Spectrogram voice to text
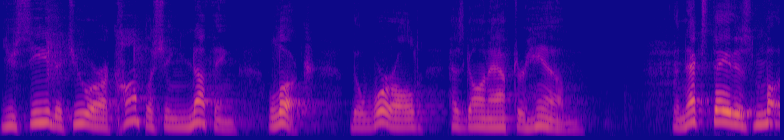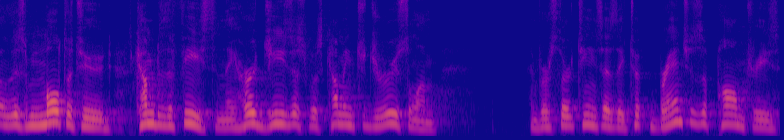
You see that you are accomplishing nothing. Look, the world has gone after him. The next day, this, this multitude come to the feast, and they heard Jesus was coming to Jerusalem. And verse 13 says, They took branches of palm trees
